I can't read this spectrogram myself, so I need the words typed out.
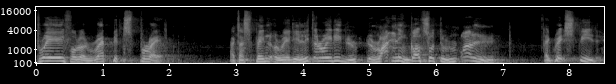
Pray for a rapid spread as I explained already, literally running, God's word to run at great speed.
